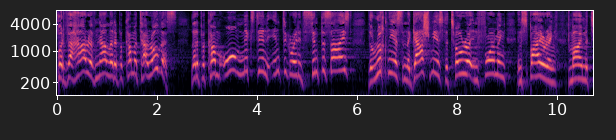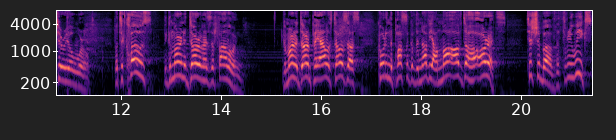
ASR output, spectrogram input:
but Vaharav, now let it become a tarovis. Let it become all mixed in, integrated, synthesized, the Ruchnias and the Gashmias, the Torah informing, inspiring my material world. But to close, the Gemara Nedarim has the following. Gemara Nedarim Pe'alef tells us, quoting the pasuk of the Navi, Al Ma'av Haaretz, Tishabov, the three weeks.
